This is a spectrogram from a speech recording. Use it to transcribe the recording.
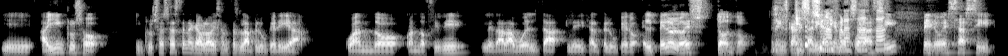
Y ahí incluso, incluso esa escena que hablabais antes de la peluquería, cuando, cuando Phoebe le da la vuelta y le dice al peluquero, el pelo lo es todo. Me es encantaría que no fuera así, pero es así.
